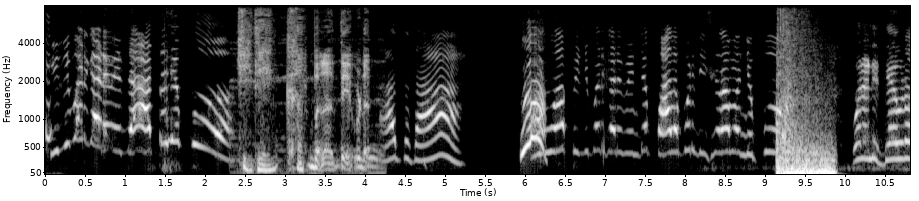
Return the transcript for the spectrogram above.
ఇది పడిగాడు అట్ట చెప్పు. ఇదేం కర్మలా దేవుడా? అత్తదా? పిండి పడిగాడు వింటే పాలపొడి తీసుకురామని చెప్పు. ఓనండి దేవుడా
